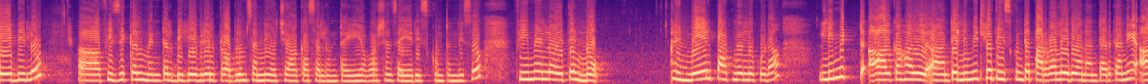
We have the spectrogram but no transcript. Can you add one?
బేబీలో ఫిజికల్ మెంటల్ బిహేవియరల్ ప్రాబ్లమ్స్ అన్నీ వచ్చే అవకాశాలు ఉంటాయి. అబార్షన్స్ అయ్యే రిస్క్ ఉంటుంది. సో ఫీమేల్లో అయితే నో అండ్ మేల్ పార్ట్నర్లో కూడా లిమిట్ ఆల్కహాల్ అంటే లిమిట్లో తీసుకుంటే పర్వాలేదు అని అంటారు కానీ ఆ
